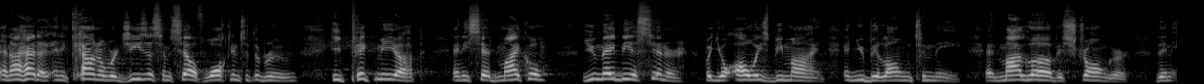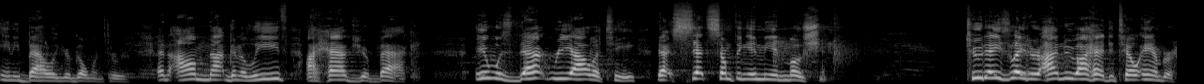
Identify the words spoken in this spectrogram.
And I had an encounter where Jesus himself walked into the room. He picked me up and he said, Michael, you may be a sinner, but you'll always be mine and you belong to me. And my love is stronger than any battle you're going through. And I'm not gonna leave, I have your back. It was that reality that set something in me in motion. Two days later, I knew I had to tell Amber.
